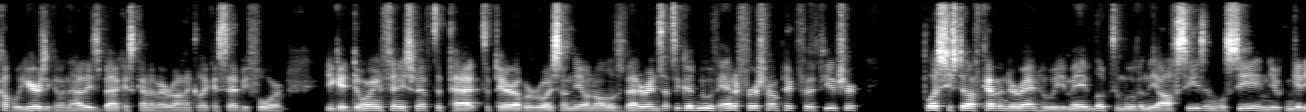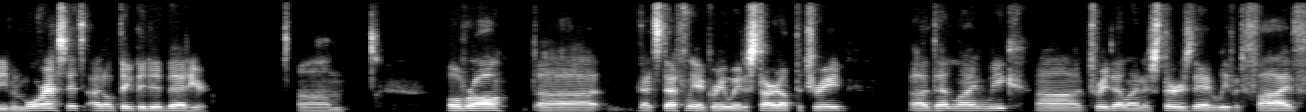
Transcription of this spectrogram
couple years ago. Now he's back is kind of ironic, like I said before. You get Dorian Finney Smith to pat to pair up with Royce O'Neale and all those veterans. That's a good move and a first round pick for the future. Plus, you still have Kevin Durant, who you may look to move in the offseason. We'll see. And you can get even more assets. I don't think they did bad here. Um, overall, uh, that's definitely a great way to start up the trade uh, deadline week. Uh, trade deadline is Thursday, I believe at five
